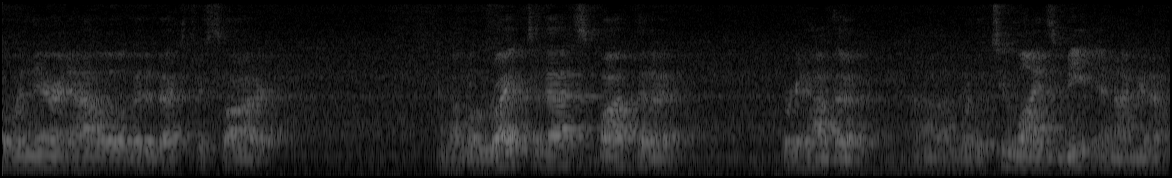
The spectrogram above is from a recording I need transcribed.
go in there and add a little bit of extra solder. And I'll go right to that spot that I, we're going to have the, uh, where the two lines meet, and I'm going to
